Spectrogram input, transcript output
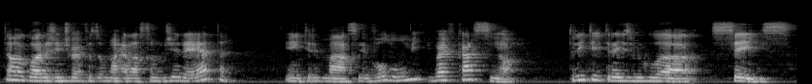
Então, agora a gente vai fazer uma relação direta entre massa e volume e vai ficar assim, ó, 33,6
